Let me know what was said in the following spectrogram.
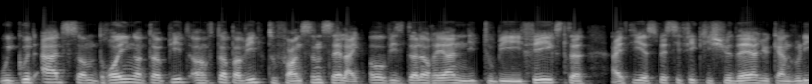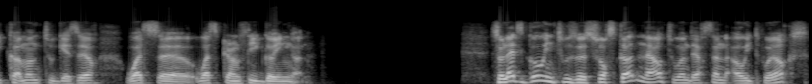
we could add some drawing on top it on top of it to, for instance, say like, oh, this DeLorean need to be fixed. I see a specific issue there. You can really comment together what's uh, what's currently going on. So let's go into the source code now to understand how it works.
